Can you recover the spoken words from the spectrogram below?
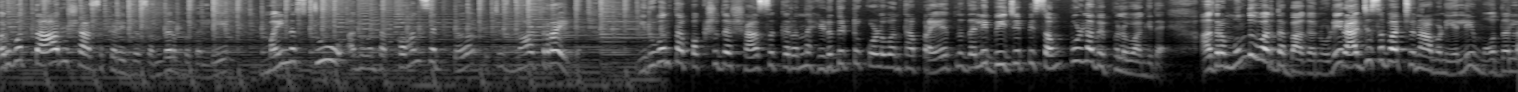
ಅರವತ್ತಾರು ಶಾಸಕರಿದ್ದ ಸಂದರ್ಭದಲ್ಲಿ ಮೈನಸ್ ಟೂ ಅನ್ನುವಂಥ concept which is not right ಇರುವಂಥ ಪಕ್ಷದ ಶಾಸಕರನ್ನ ಹಿಡಿದಿಟ್ಟುಕೊಳ್ಳುವಂತಹ ಪ್ರಯತ್ನದಲ್ಲಿ ಬಿಜೆಪಿ ಸಂಪೂರ್ಣ ವಿಫಲವಾಗಿದೆ. ಅದರ ಮುಂದುವರೆದ ಭಾಗ ನೋಡಿ, ರಾಜ್ಯಸಭಾ ಚುನಾವಣೆಯಲ್ಲಿ ಮೊದಲ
